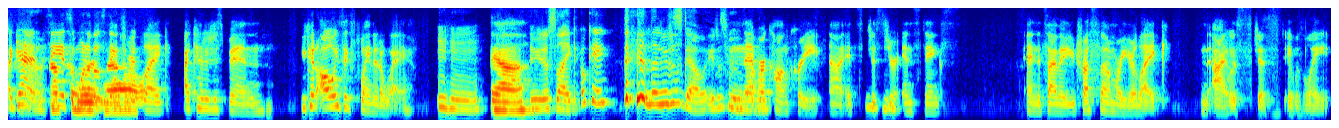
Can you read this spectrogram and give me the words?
again, Yeah. see, it's one of those Absolutely things where it's like I could have just been. You can always explain it away. Mhm. Yeah. And you're just like, okay, and then you just go. You just move never on. concrete. Uh, it's just Mhm. your instincts, and it's either you trust them or you're like, I was just, it was late,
